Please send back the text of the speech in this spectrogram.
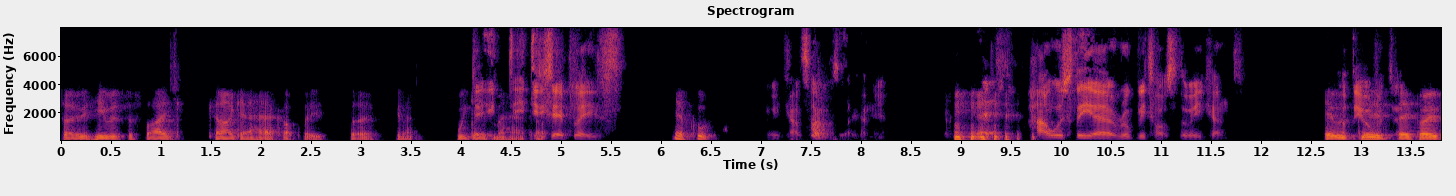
So he was just like, Can I get a haircut, please? So, you know, we gave he, him a did, haircut. did he say please? Yeah, of course. We can't say that, can you? How was the uh, rugby tots of the weekend? It was the good. They both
